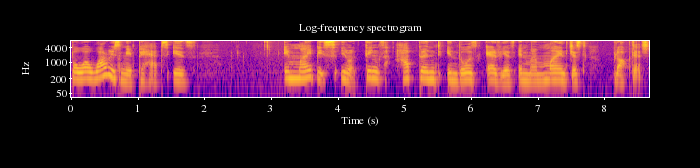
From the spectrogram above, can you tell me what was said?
But what worries me perhaps is it might be you know things happened in those areas and my mind just blocked it.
